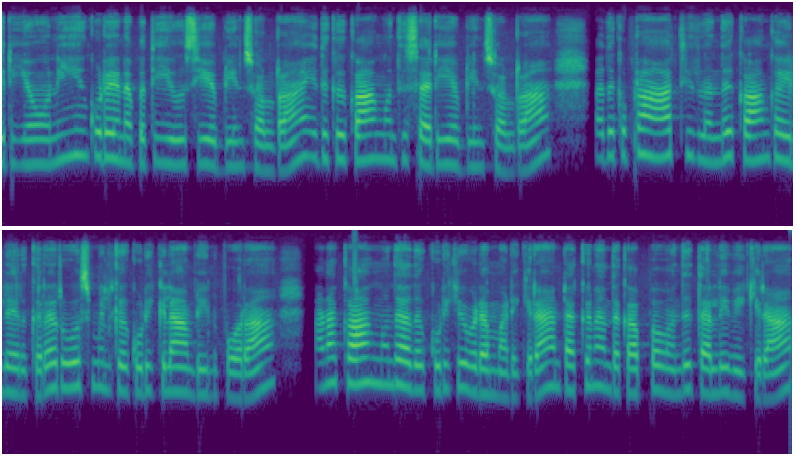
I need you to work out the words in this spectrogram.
தெரியும். நீயும் கூட என்னை பற்றி யோசி அப்படின்னு சொல்கிறான் இதுக்கு காங் வந்து சரி அப்படின்னு சொல்கிறான் அதுக்கப்புறம் ஆர்த்தித் வந்து காங் கையில் இருக்கிற ரோஸ் மில்கை குடிக்கலாம் அப்படின்னு போகிறான் ஆனால் காங் வந்து அதை குடிக்க விட மாட்டேங்கிறான் டக்குன்னு அந்த கப்பை வந்து தள்ளி வைக்கிறான்.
